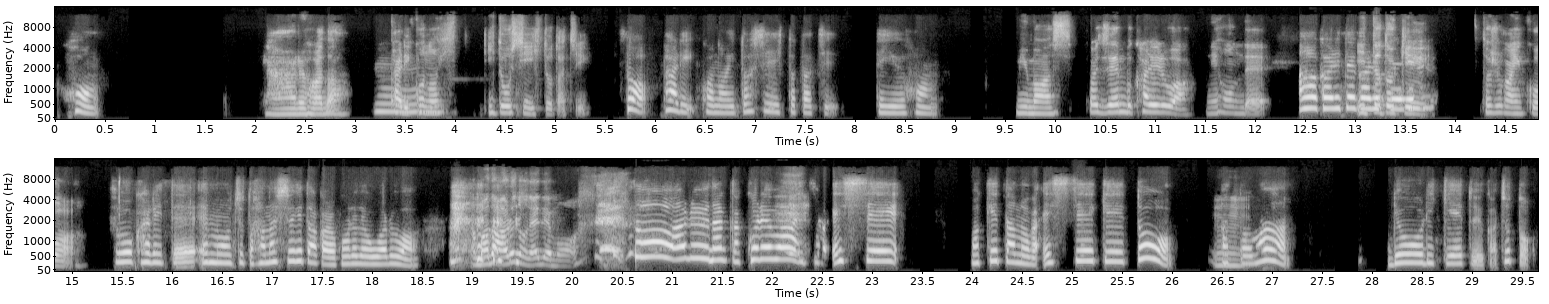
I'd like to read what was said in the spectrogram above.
本。なるほど。パリこの愛しい人たち。そう、パリ、この愛しい人たちっていう本。見ます。これ全部借りるわ。日本でああ、借りて行った。時、図書館行くわ。そう、借りて。え、もうちょっと話しすぎたからこれで終わるわ。あまだあるのね、でも。そう、ある。なんかこれは一応エッセイ、分けたのがエッセイ系と、あとうんは料理系というか、ちょっと、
